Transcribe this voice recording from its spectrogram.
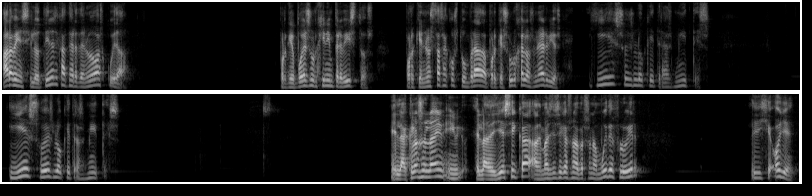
Ahora bien, si lo tienes que hacer de nuevo, has cuidado. Porque pueden surgir imprevistos, porque no estás acostumbrada, porque surgen los nervios. Y eso es lo que transmites. Y eso es lo que transmites. En la clase online, en la de Jessica, además Jessica es una persona muy de fluir, le dije, oye,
